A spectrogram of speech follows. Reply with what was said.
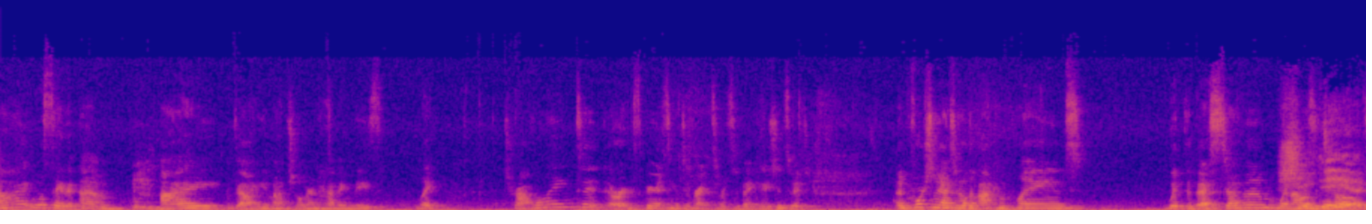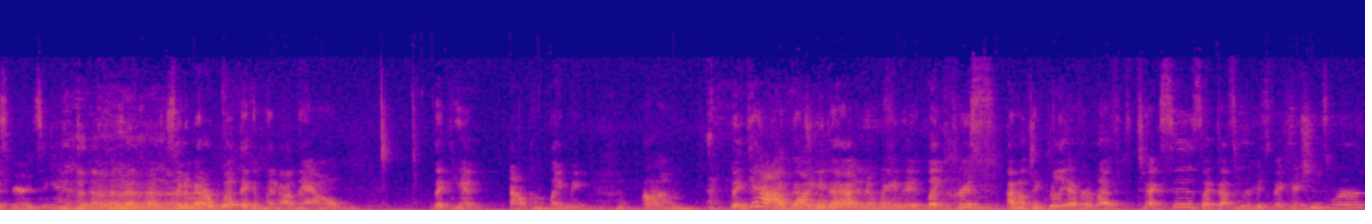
I will say that um, I value my children having these like traveling to or experiencing different sorts of vacations. Which, unfortunately, I tell them I complained with the best of them when I was a child did. experiencing it. so no matter what they complain about now, they can't out complain me. Um, but yeah, I value that in a way that like Chris, I don't think really ever left Texas. Like that's where his vacations were.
